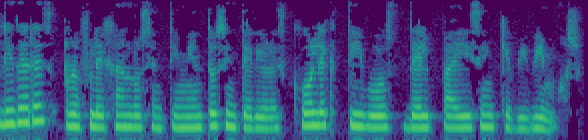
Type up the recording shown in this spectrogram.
líderes reflejan los sentimientos interiores colectivos del país en que vivimos.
